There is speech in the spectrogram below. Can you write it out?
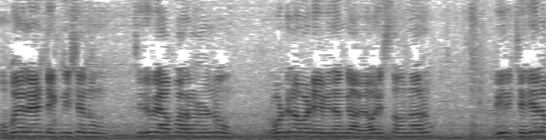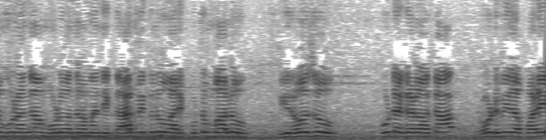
మొబైల్ అండ్ టెక్నీషియన్ చిరు వ్యాపారులను రోడ్డున పడే విధంగా వ్యవహరిస్తూ ఉన్నారు. వీరి చర్యల మూలంగా మూడు వందల మంది కార్మికులు వారి కుటుంబాలు ఈరోజు రోజు పూట గడవక రోడ్డు మీద పడి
